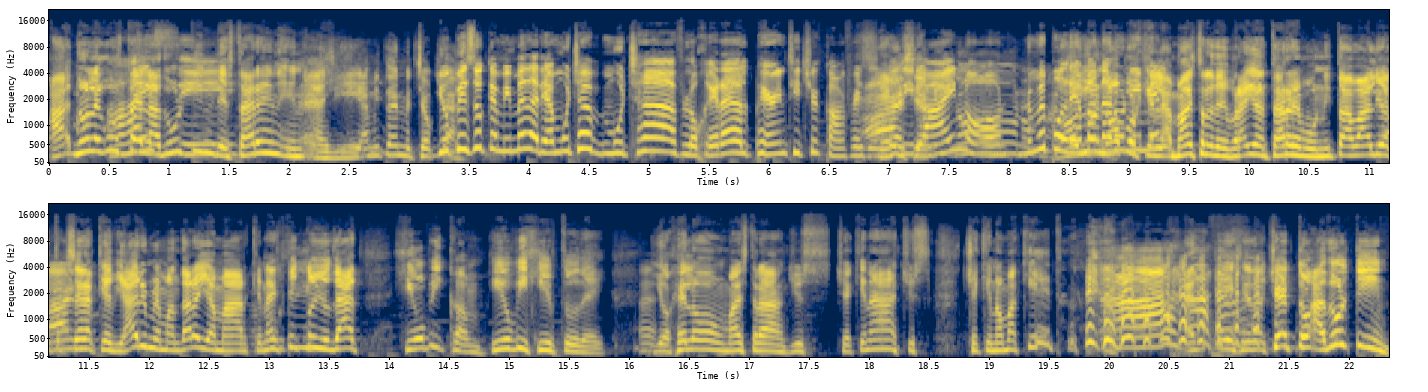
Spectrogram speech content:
Ah, ¿No le gusta Ay, el adulting sí. de estar en, en Sí, allí? a mí también me choca. Yo pienso que a mí me daría mucha, mucha flojera el Parent Teacher Conference. Ay, sí, a no, no, no, no, me podría mandar no, un porque email. la maestra de Brian está re bonita, Valio. Ay, Tercera no. que diario me mandara a llamar. Can I speak to you, Dad? He'll be come. He'll be here today. Yo, hello, maestra. Just checking out. Just checking on my kid. Eh, Don Cheto, adulting.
